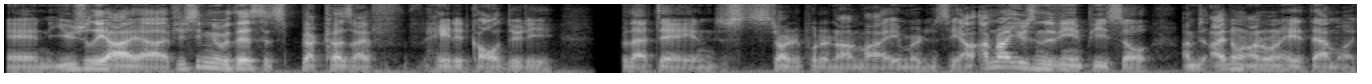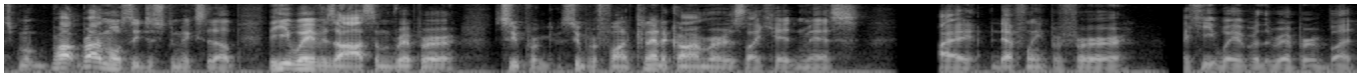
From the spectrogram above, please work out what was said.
And usually I uh, if you see me with this, it's because I've hated Call of Duty for that day and just started putting on my emergency. I'm not using the VMP, so I'm I don't I don't hate it that much. Probably mostly just to mix it up. The Heat Wave is awesome. Ripper super super fun. Kinetic Armor is like hit and miss. I definitely prefer the Heat Wave or the Ripper, but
